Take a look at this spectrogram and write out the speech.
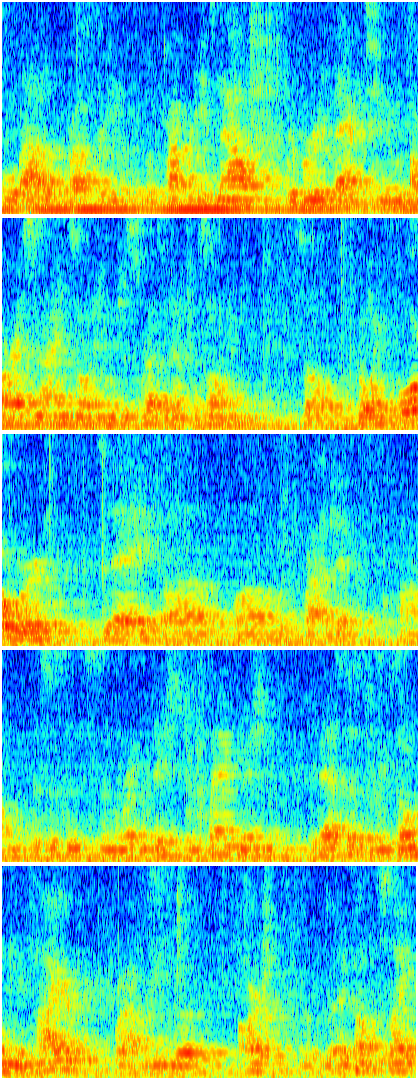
pulled out of the property, the, the property is now reverted back to RS nine zoning, which is residential zoning. So going forward today, uh, uh, with the project, um, with the assistance and the recommendations from the plan commission, They've asked us to rezone the entire property, the, our, the site,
